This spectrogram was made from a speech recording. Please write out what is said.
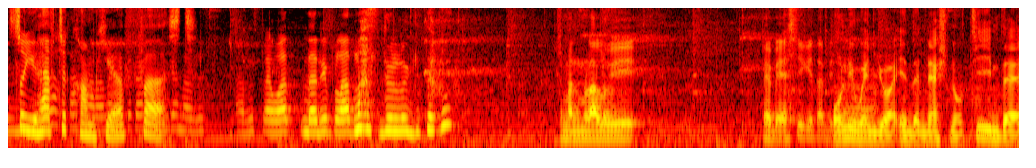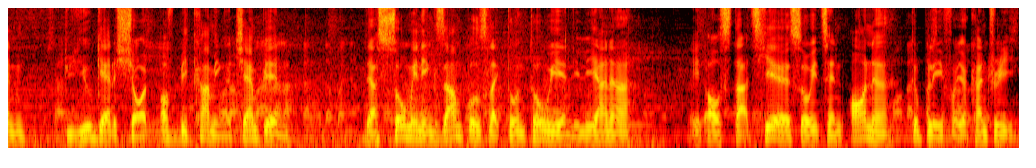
So you have to come here first. Cuman melalui only when you are in the national team then do you get a shot of becoming a champion. There are so many examples like Tontowi and Liliyana. It all starts here, so it's an honor to play for your country.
